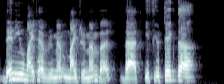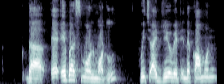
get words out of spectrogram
then you might have remember might remember that if you take the the Ebers-Moll model, which I drew it in the common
